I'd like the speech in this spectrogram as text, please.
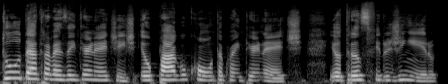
Tudo é através da internet, gente. Eu pago conta com a internet. Eu transfiro dinheiro.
